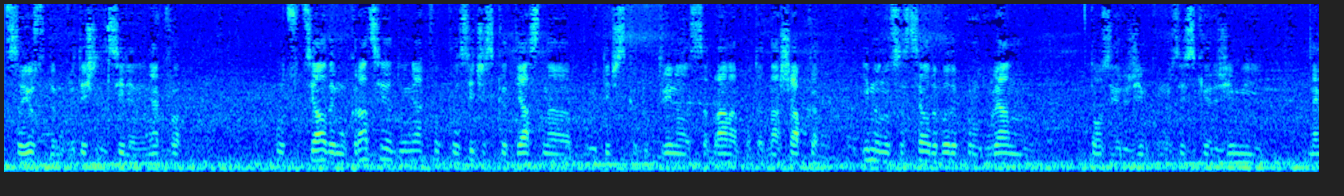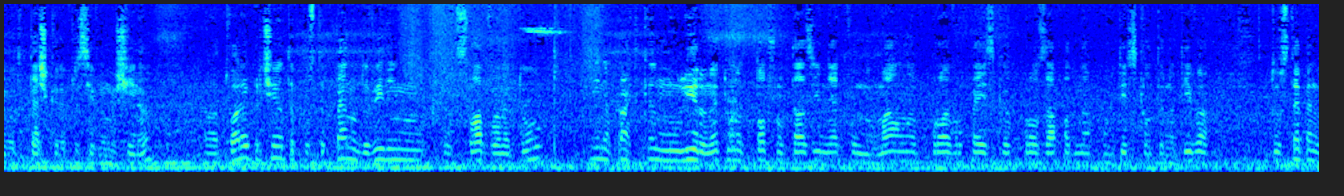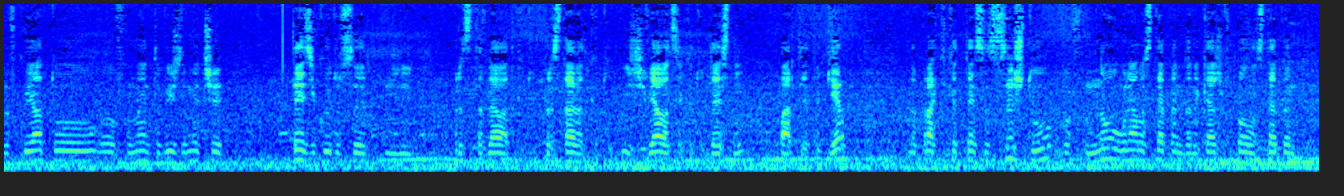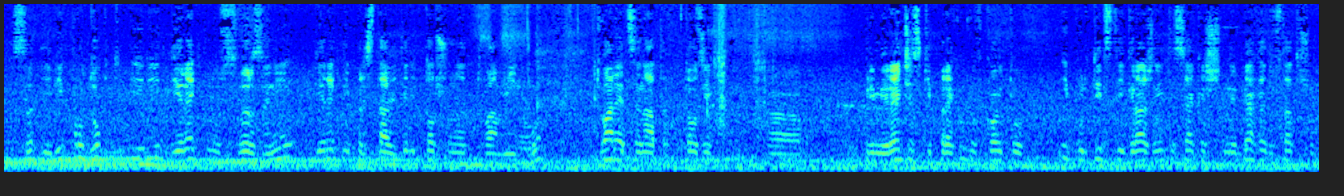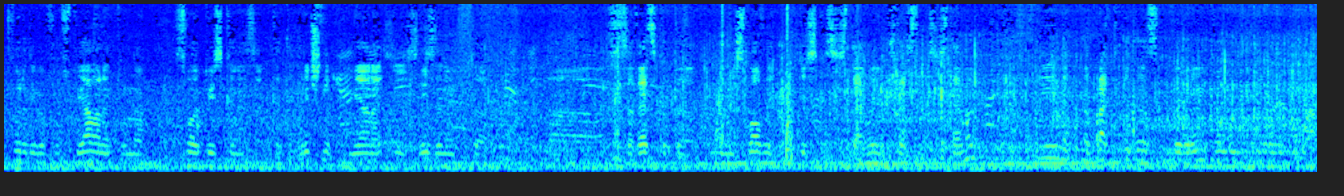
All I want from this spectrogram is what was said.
Съюз на демократичните сили на някаква от социал-демокрация до някаква класическа дясна политическа доктрина, събрана под една шапка, именно с цел да бъде преодолян този режим, комунистически режим и неговата тежка репресивна машина. Това ли е причината постепенно да видим отслабването и на практика нулирането на точно тази някаква нормална проевропейска, прозападна политическа альтернатива, до степен в която в момента виждаме, че тези, които се нали, представляват, като, представят като, изживяват се като десни, партията ГЕРБ, на практика те са също в много голяма степен, да не кажа в пълна степен, са или продукт, или директно свързани, директни представители точно на това минало. Това ли е цената? Този а, примиренчески преход, в който и политиците, и гражданите сякаш не бяха достатъчно твърди в устояването на своето искане за категорична промяна и излизане от съветската мисловна и политическа система и обществена система и на, на практика да, да вървим към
